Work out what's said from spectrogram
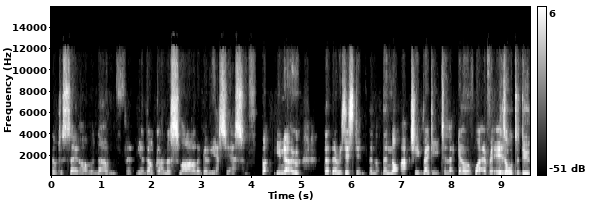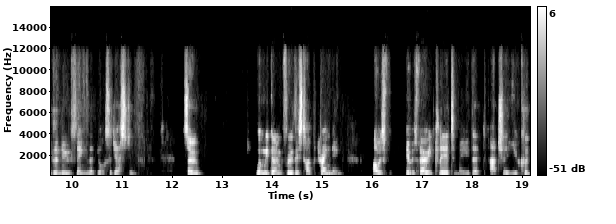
They'll just say, "Oh no," you know, they'll kind of smile and go, "Yes, yes," but you know that they're resisting and they're not actually ready to let go of whatever it is or to do the new thing that you're suggesting. So when we're going through this type of training, I was it was very clear to me that actually you could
